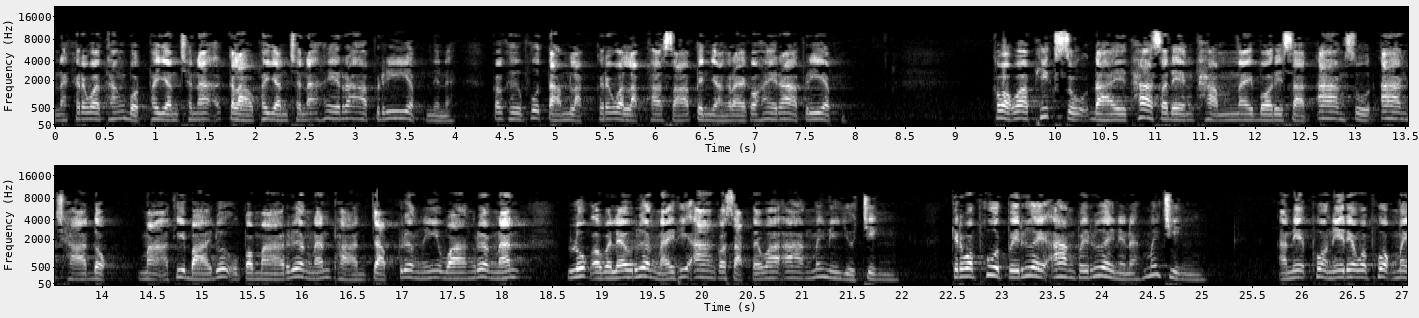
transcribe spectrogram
นะเรียกว่าทั้งบทพยัญชนะ กล่าวพยัญชนะให้ราบเรียบเนี่ยนะก็คือพูดตามหลักเรียกว่าหลักภาษาเป็นอย่างไรก็ให้ราบเรียบ เขาบอกว่าภิกษุใดถ้าแสดงธรรมในบริษัทอ้างสูตรอ้างชาดก มาอธิบายด้วยอุปมาเรื่องนั้นผ่านจับเรื่องนี้วางเรื่องนั้น ลุกเอาไว้แล้วเรื่องไหนที่อ้างก็สักแต่ว่าอ้างไม่มีอยู่จริงเรียกว่าพูดไปเรื่อยอ้างไปเรื่อยเนี่ยนะไม่จริง อันนี้พวกนี้เรียกว่าพวกไม่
